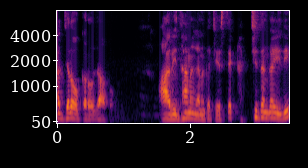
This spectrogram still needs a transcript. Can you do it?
మధ్యలో ఒక రోజు ఆపకూడదు. ఆ విధానం కనుక చేస్తే ఖచ్చితంగా ఇది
